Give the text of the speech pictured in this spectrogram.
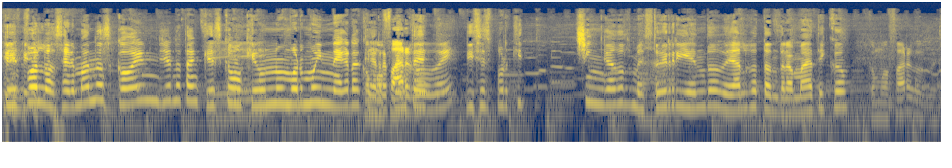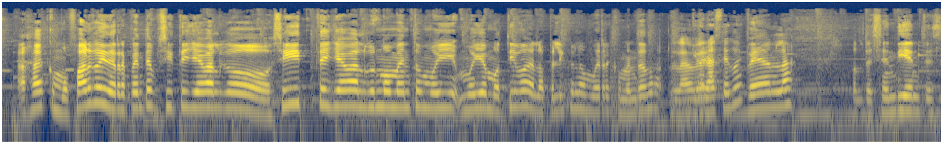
tipo los hermanos Cohen, Jonathan, que es como que un humor muy negro que de Como repente Fargo, güey. dices, ¿por qué chingados me estoy riendo de algo tan dramático? Como Fargo, güey. Ajá, como Fargo y de repente pues sí te lleva algo, sí te lleva algún momento muy muy emotivo de la película, muy recomendado. La ¿Lloraste, güey? Véanla. Los descendientes.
